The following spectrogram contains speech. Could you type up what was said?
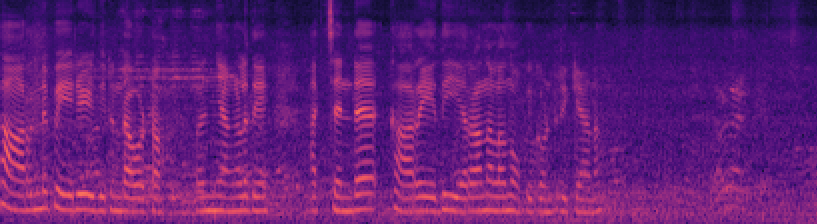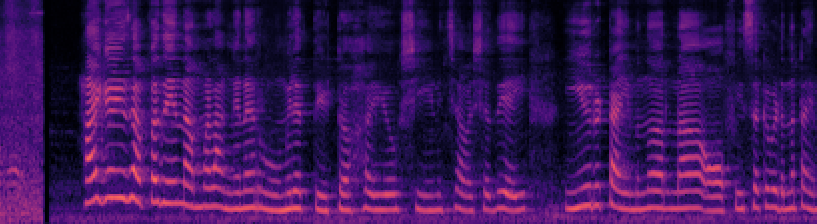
കാറിന്റെ പേര് എഴുതിയിട്ടുണ്ടാവും കേട്ടോ. അപ്പം ഞങ്ങളിത് അച്ഛന്റെ കാർ ഏത് ഇയറാന്നുള്ളത് നോക്കിക്കൊണ്ടിരിക്കുകയാണ്. ഹായ് ഗൈസ് അപ്പോൾ അതേ നമ്മൾ അങ്ങനെ റൂമിലെത്തിയിട്ടോ. അയ്യോ ക്ഷീണിച്ച് അവശതയായി. ഈ ഒരു ടൈം എന്ന് പറഞ്ഞാൽ ഓഫീസൊക്കെ വിടുന്ന ടൈം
